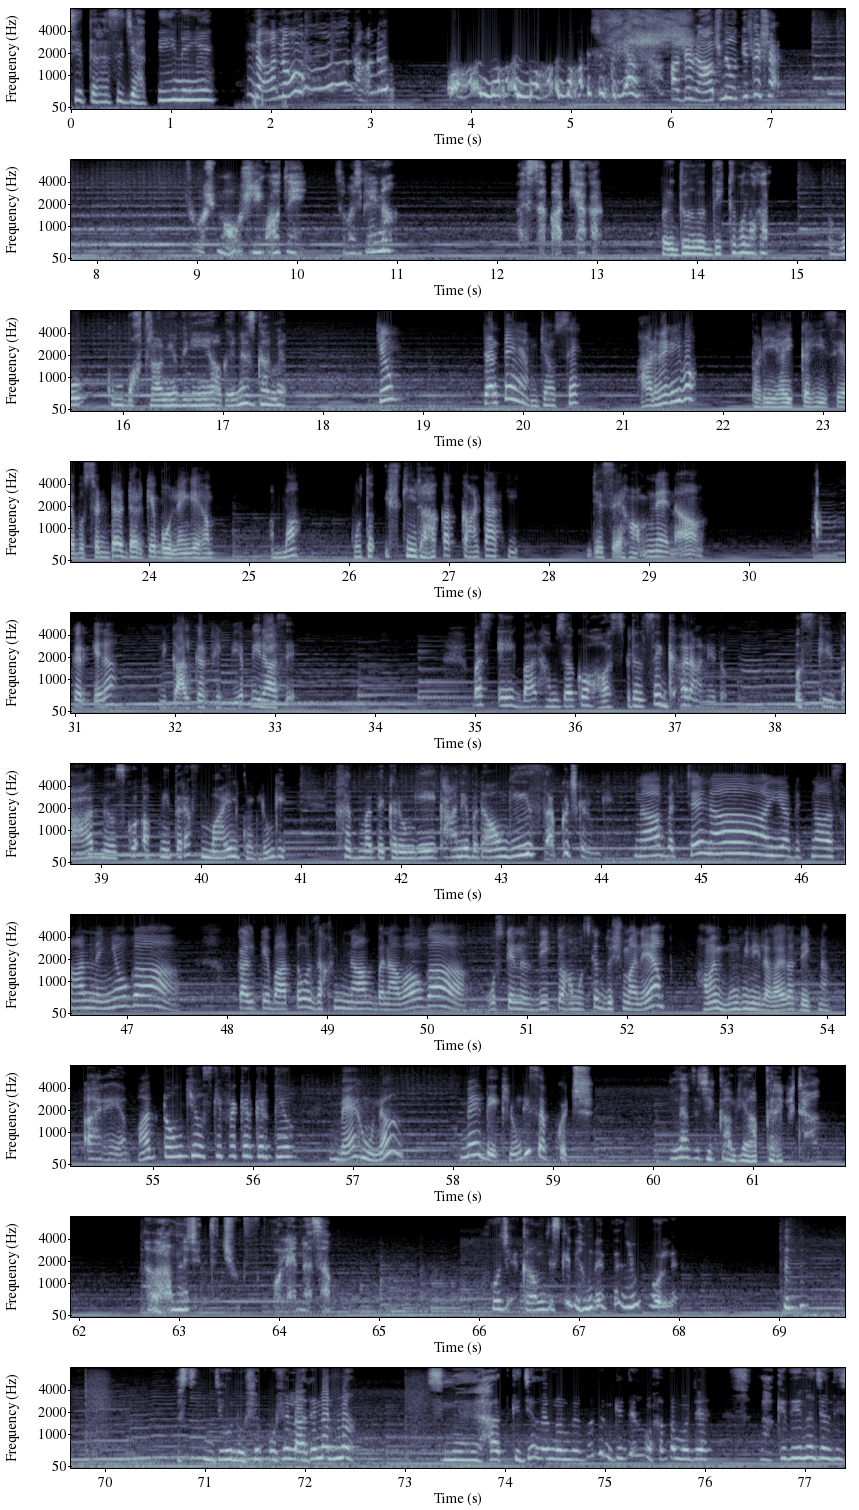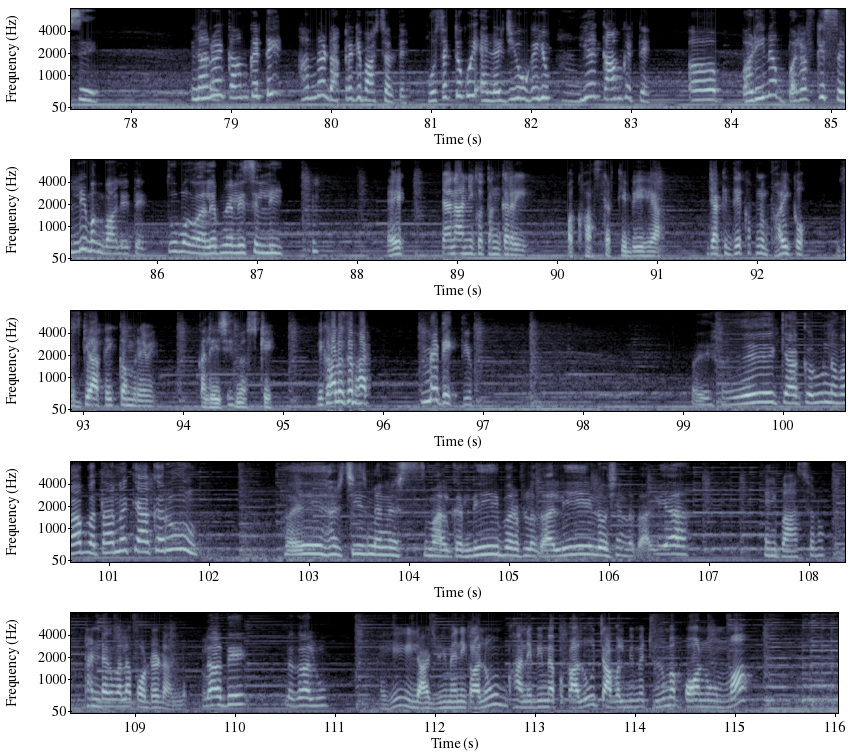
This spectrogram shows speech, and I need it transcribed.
किसी तरह से जाती ही नहीं है। नानो नानो। बहुत बहुत बहुत बहुत शुक्रिया। अगर आप न होती तो शायद जोश में होश नहीं खोते समझ गई ना? ऐसा बात क्या कर? पर इधर उधर देख के बोला कर वो कुम बख्तरानियाँ भी यहीं आ गई ना इस घर में। क्यों? डरते हैं हम क्या उससे? भाड़ में गई वो? बड़ी आई कहीं से अब उससे डर डर के बोलेंगे हम। अम्मा वो तो इसकी राह का कांटा थी जिसे हमने ना करके ना निकाल कर फेंक दिया अपनी राह से। बस एक बार हमजा को हॉस्पिटल से घर आने दो। उसके बाद मैं उसको अपनी तरफ़ माइल कर लूँगी। खिदमतें करूँगी खाने बनाऊँगी सब कुछ करूँगी। ना बच्चे ना ये अब इतना आसान नहीं होगा। कल के बाद तो वो जख्मी नाक बना हुआ होगा। उसके नज़दीक तो हम उसके दुश्मन हैं। अब हमें मुँह भी नहीं लगाएगा देखना। अरे अम्मा तुम क्यों उसकी फ़िक्र करती हो? मैं हूँ ना। मैं देख लूँगी सब कुछ। अल्लाह तुझे कामयाब करे बेटा। और हमने जितने झूठ फूट बोले ना सब हो जाए काम जिसके लिए हमने इतना झूठ बोले। बस तुम मुझे वो लोशन पोशन ला देना अपना इसमें हाथ की जलन और मेरे बदन की जलन खत्म हो जाए। ला के देना जल्दी से। नानो एक काम करते हम ना डॉक्टर के पास चलते हैं। हो सकता है कोई एलर्जी हो गई हो या एक काम करते हैं अ, बड़ी ना बर्फ़ की सिल्ली मंगवा लेते तू मंगवा ले अपने लिए सिल्ली। ए, क्या नानी को तंग कर रही बकवास करती बेहया। जाके देख अपने भाई को घुस गया आते कमरे में। कलेजे में उसके। निकालो से बाहर। मैं देखती हूँ। क्या करूँ नवाब? बता ना क्या करूँ? हाय हर चीज़ मैंने इस्तेमाल कर ली बर्फ़ लगा ली लोशन लगा लिया। मेरी बात सुनो ठंडक वाला पाउडर डाल लो। ला दे लगा लूँ। अरे इलाज भी मैं निकालूं खाने भी मैं पका लूँ चावल भी मैं चुनूं मैं कौन हूँ अम्मा?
